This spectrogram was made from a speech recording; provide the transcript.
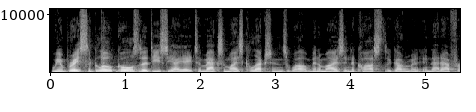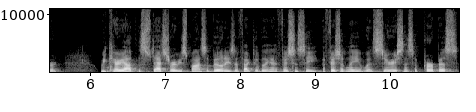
We embrace the goals of the DCIA to maximize collections while minimizing the cost of the government in that effort. We carry out the statutory responsibilities effectively and efficiently with seriousness of purpose,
